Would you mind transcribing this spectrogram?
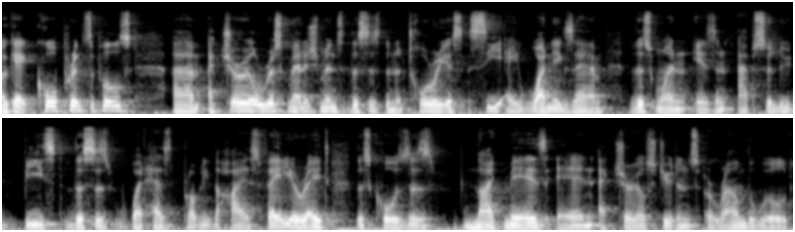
Okay, core principles. Um, actuarial risk management, this is the notorious CA1 exam. This one is an absolute beast. This is what has probably the highest failure rate. This causes nightmares in actuarial students around the world.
